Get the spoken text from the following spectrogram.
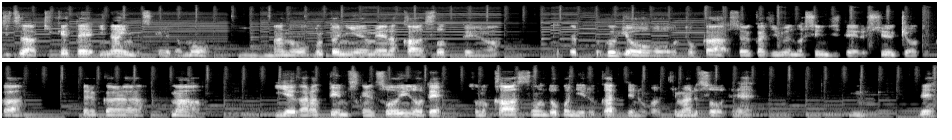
実は聞けていないんですけれども、あの本当に有名なカーストっていうのは例えば職業とかそれから自分の信じている宗教とかそれからまあ家柄っていうんですかね。そういうのでそのカーストのどこにいるかっていうのが決まるそうで、うん、で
